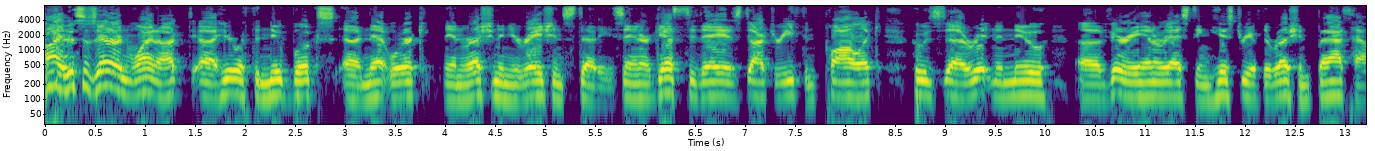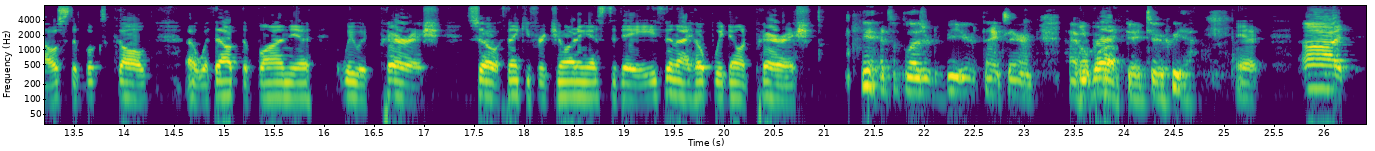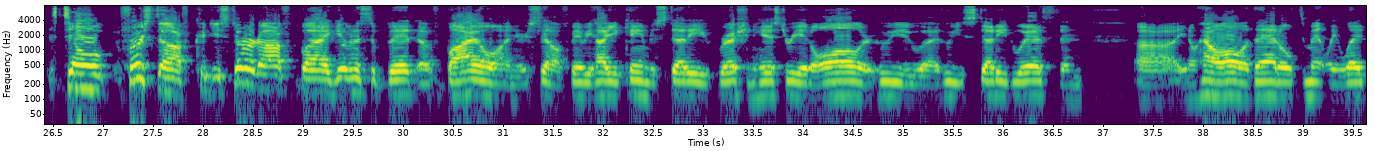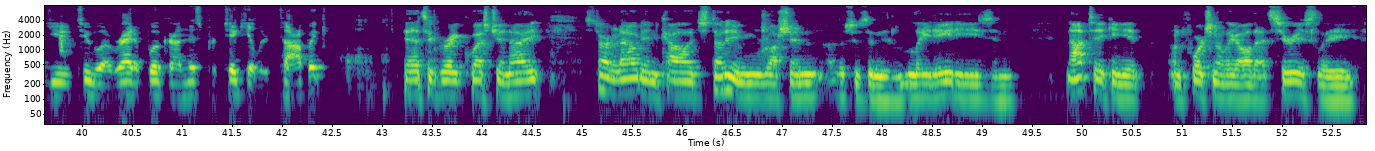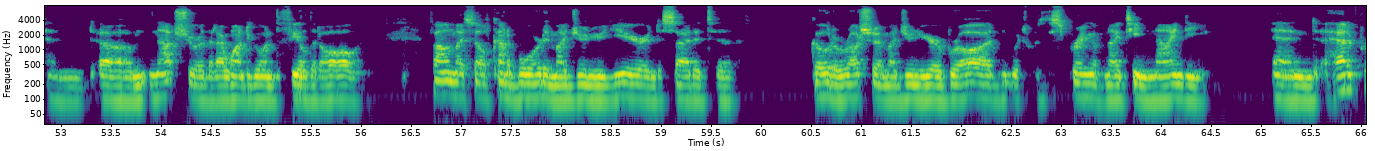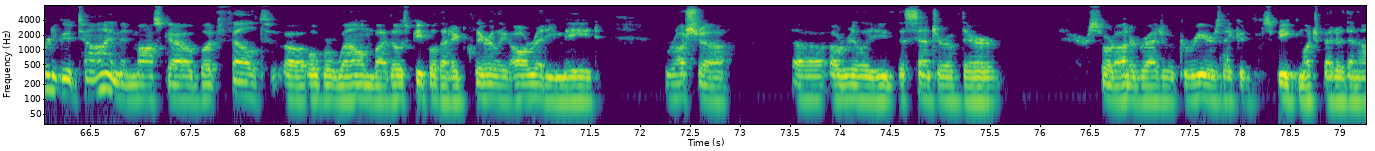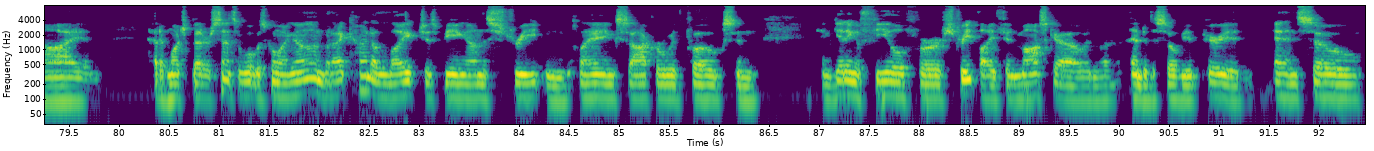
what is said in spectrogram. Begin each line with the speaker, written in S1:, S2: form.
S1: Hi, this is Aaron Weinocht uh, here with the New Books uh, Network in Russian and Eurasian Studies. And our guest today is Dr. Ethan Pollock, who's uh, written a new, uh, very interesting history of the Russian bathhouse. The book's called uh, Without the Banya, We Would Perish. So thank you for joining us today, Ethan. I hope we don't perish.
S2: Yeah, it's a pleasure to be here. Thanks, Aaron. I you hope bet. we're okay too. Yeah.
S1: Yeah. So, first off, could you start off by giving us a bit of bio on yourself? Maybe how you came to study Russian history at all, or who you uh, who you studied with, and uh, you know how all of that ultimately led you to uh, write a book on this particular topic.
S2: That's a great question. I started out in college studying Russian. This was in the late '80s, and not taking it unfortunately all that seriously, and um, not sure that I wanted to go into the field at all found myself kind of bored in my junior year and decided to go to Russia my junior year abroad, which was the spring of 1990. And had a pretty good time in Moscow, but felt uh, overwhelmed by those people that had clearly already made Russia uh, a really the center of their, their sort of undergraduate careers. They could speak much better than I and had a much better sense of what was going on. But I kind of liked just being on the street and playing soccer with folks and and getting a feel for street life in Moscow in the end of the Soviet period. And so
